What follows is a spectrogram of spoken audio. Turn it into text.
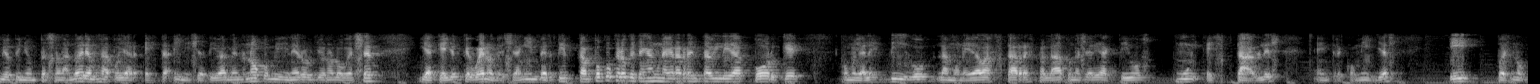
mi opinión personal, no deberíamos apoyar esta iniciativa, al menos no con mi dinero, yo no lo voy a hacer, y aquellos que, bueno, desean invertir, tampoco creo que tengan una gran rentabilidad porque, como ya les digo, la moneda va a estar respaldada por una serie de activos muy estables, entre comillas, y pues no,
